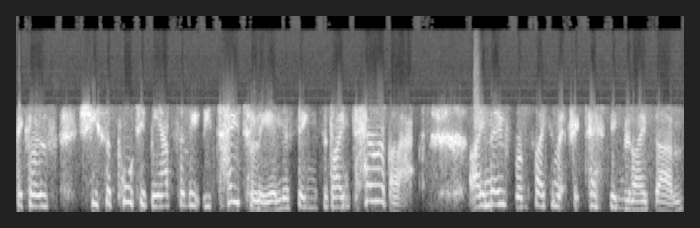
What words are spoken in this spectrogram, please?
because she supported me absolutely totally in the things that I'm terrible at. I know from psychometric testing that I've done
